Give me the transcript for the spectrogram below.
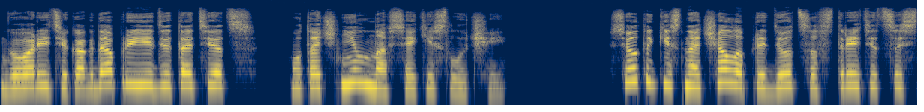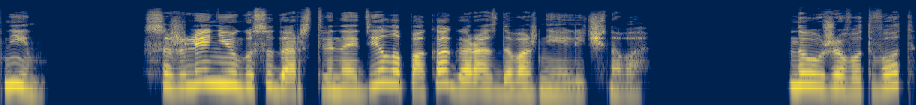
«Говорите, когда приедет отец?» — уточнил на всякий случай. все таки сначала придется встретиться с ним. К сожалению, государственное дело пока гораздо важнее личного. Да уже вот-вот,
